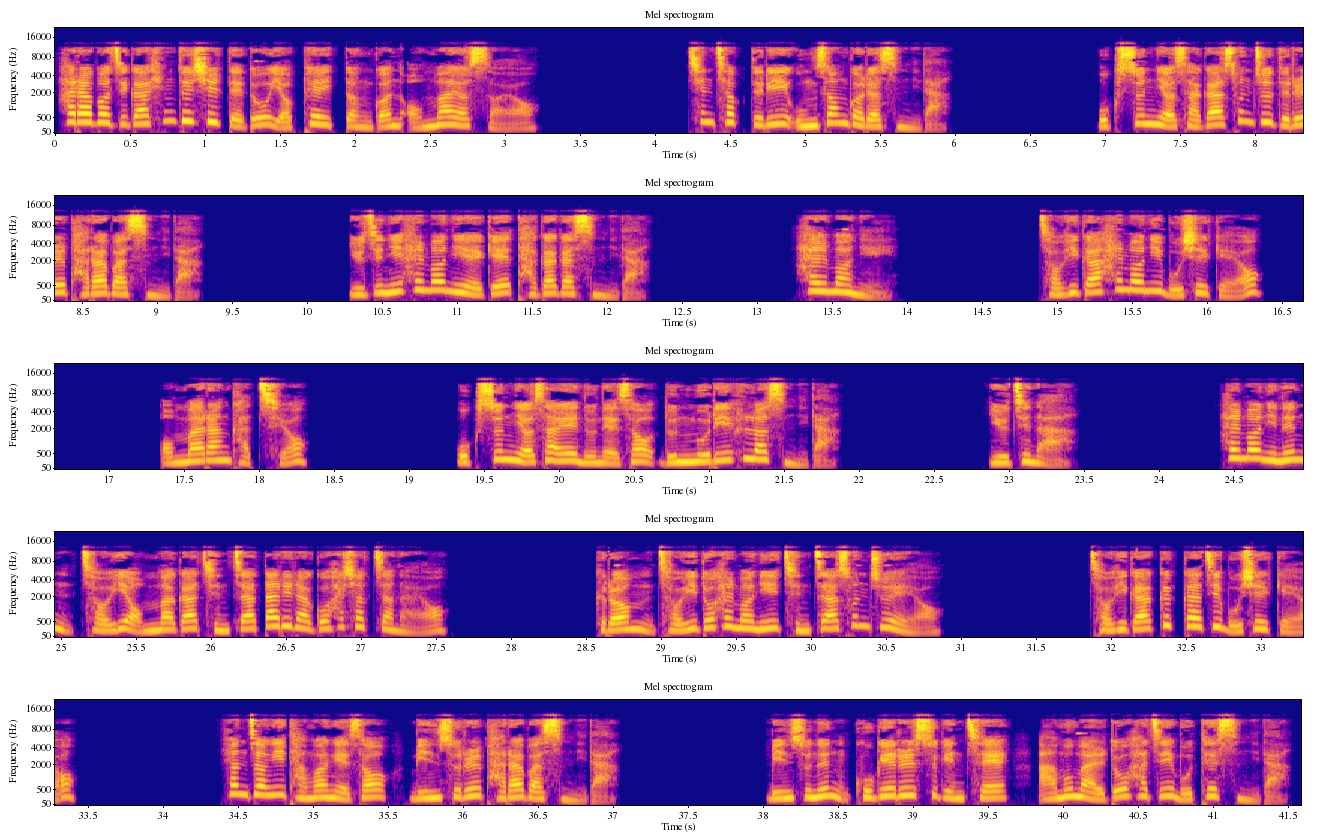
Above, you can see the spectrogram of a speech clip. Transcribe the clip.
할아버지가 힘드실 때도 옆에 있던 건 엄마였어요. 친척들이 웅성거렸습니다. 옥순 여사가 손주들을 바라봤습니다. 유진이 할머니에게 다가갔습니다. 할머니. 저희가 할머니 모실게요. 엄마랑 같이요. 옥순 여사의 눈에서 눈물이 흘렀습니다. 유진아. 할머니는 저희 엄마가 진짜 딸이라고 하셨잖아요. 그럼 저희도 할머니 진짜 손주예요. 저희가 끝까지 모실게요. 현정이 당황해서 민수를 바라봤습니다. 민수는 고개를 숙인 채 아무 말도 하지 못했습니다.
